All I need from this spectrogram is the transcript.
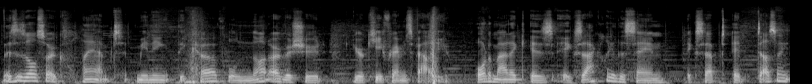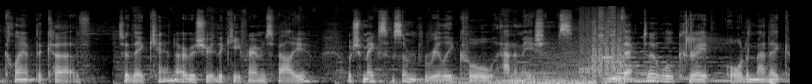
This is also clamped, meaning the curve will not overshoot your keyframe's value. Automatic is exactly the same, except it doesn't clamp the curve, so they can overshoot the keyframes value, which makes for some really cool animations. Vector will create automatic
